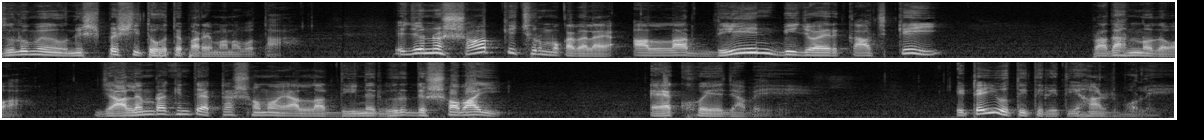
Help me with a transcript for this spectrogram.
জুলুমেও নিষ্পেষিত হতে পারে মানবতা। এজন্য সব কিছুর মোকাবেলায় আল্লাহর দিন বিজয়ের কাজকেই প্রাধান্য দেওয়া। যে আলেমরা কিন্তু একটা সময় আল্লাহর দিনের বিরুদ্ধে সবাই এক হয়ে যাবে। এটাই অতীতের ইতিহাস বলে।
